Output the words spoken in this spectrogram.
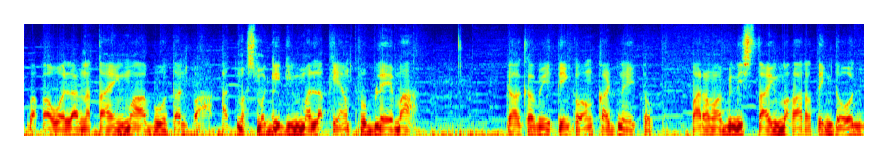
Baka wala na tayong maabutan pa at mas magiging malaki ang problema. Gagamitin ko ang card na ito para mabilis tayong makarating doon.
